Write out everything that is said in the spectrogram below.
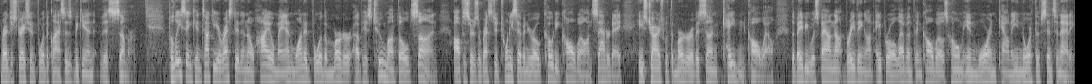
Registration for the classes begin this summer. Police in Kentucky arrested an Ohio man wanted for the murder of his two-month-old son. Officers arrested 27 year old Cody Caldwell on Saturday. He's charged with the murder of his son, Caden Caldwell. The baby was found not breathing on April 11th in Caldwell's home in Warren County, north of Cincinnati.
